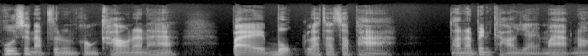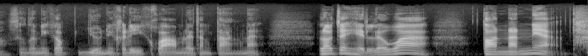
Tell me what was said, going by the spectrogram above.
ผู้สนับสนุนของเขานั่นนะฮะไปบุกรัฐสภา ตอนนั้นเป็นข่าวใหญ่มากเนาะซึ่งตอนนี้ก็อยู่ในคดีความอะไรต่างๆนะเราจะเห็นเลยว่าตอนนั้นเนี่ยท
